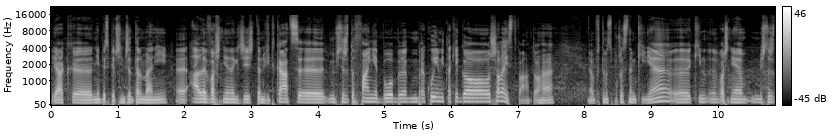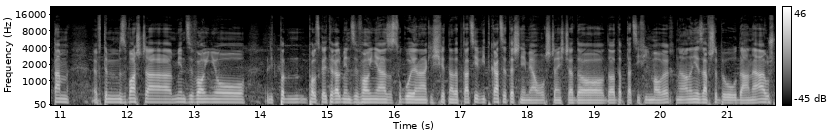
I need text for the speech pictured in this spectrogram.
jak Niebezpieczni Dżentelmeni, ale właśnie gdzieś ten Witkacy, myślę, że to fajnie byłoby, jakby brakuje mi takiego szaleństwa trochę w tym współczesnym kinie. Y, kin, właśnie myślę, że tam w tym zwłaszcza międzywojniu, polska literatura międzywojnia zasługuje na jakieś świetne adaptacje. Witkacy też nie miało szczęścia do, do adaptacji filmowych. No, one nie zawsze były udane, a już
